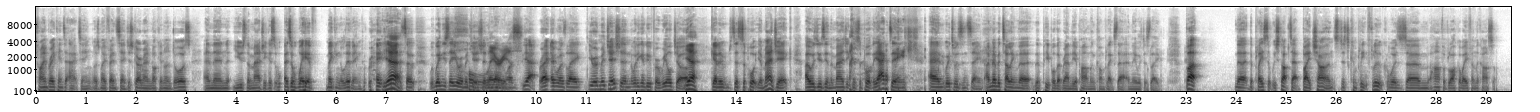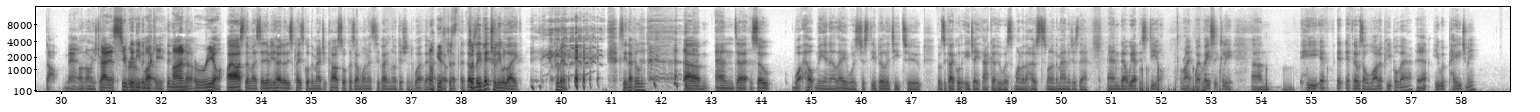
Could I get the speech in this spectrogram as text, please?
try and break into acting as my friend said just go around knocking on doors and then use the magic as, as a way of making a living right? Yeah. so when you say you're a magician Hilarious. yeah right? Everyone's like you're a magician? What are you gonna do for a real job? Yeah. get it to support your magic? I was using the magic to support the acting and which was insane. I remember telling the the people that ran the apartment complex that and they were just like but the the place that we stopped at by chance, just complete fluke, was um, half a block away from the castle Oh man, on Orange Drive. that is super Didn't even know. lucky. Didn't even know. Unreal. I asked them. I said, "Have you heard of this place called the Magic Castle?" Because I wanted to see if I can audition to work there. And they- just- and they- they literally were like, "Come in, see that building." Um, and uh, so, what helped me in LA was just the ability to. There was a guy called EJ Thacker who was one of the hosts, one of the managers there, and uh, we had this deal, right, where basically. Um, he if, if if there was a lot of people there, Yeah. he would page me.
